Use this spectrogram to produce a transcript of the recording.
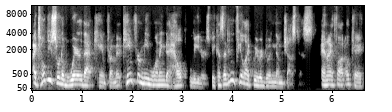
I told you sort of where that came from. It came from me wanting to help leaders because I didn't feel like we were doing them justice. And I thought, okay,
